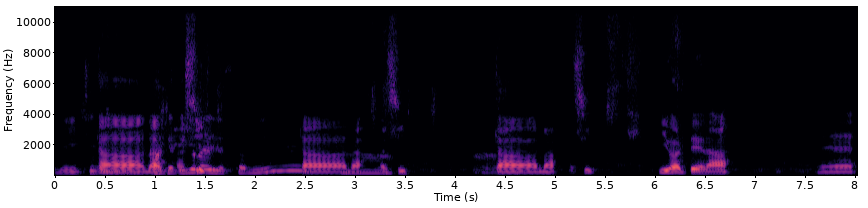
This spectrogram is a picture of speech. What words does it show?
来年一だな年かけてぐらいですかね。だな、走ったな、走って言われてえな。ねえ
